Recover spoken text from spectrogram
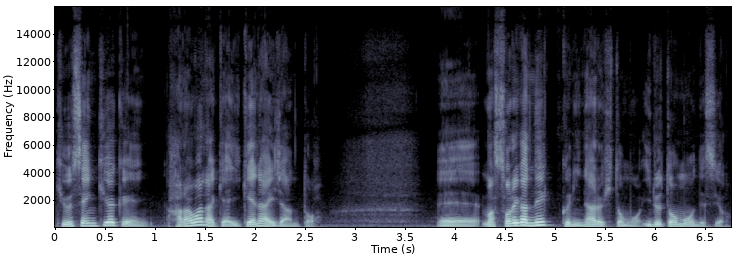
9900円払わなきゃいけないじゃんと。えー、まあ、それがネックになる人もいると思うんですよ。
